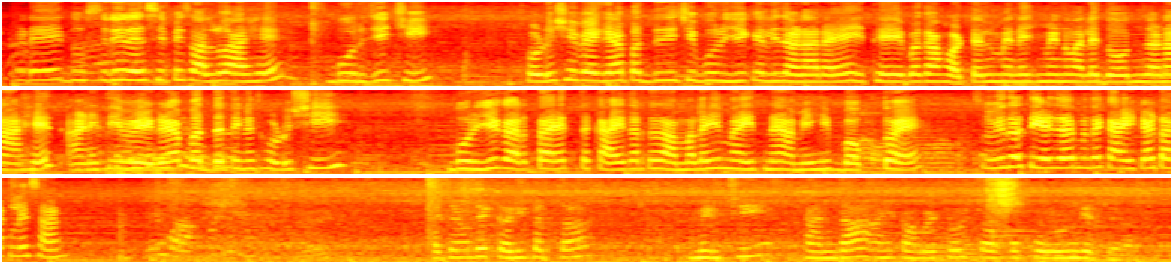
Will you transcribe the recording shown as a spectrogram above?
इकडे दुसरी रेसिपी चालू आहे बुर्जीची. थोडीशी वेगळ्या पद्धतीची बुर्जी केली जाणार आहे. इथे बघा हॉटेल मॅनेजमेंटवाले दोन जण आहेत आणि ती वेगळ्या पद्धतीने थोडीशी बुर्जी करतायत. तर काय करतात आम्हालाही माहीत नाही आम्ही ही बघतोय. सुविधा त्याच्यामध्ये काय काय टाकले सांग? त्याच्यामध्ये कढीपत्ता मिरची कांदा आणि टोमॅटो चॉप फोडून घेतलेला.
